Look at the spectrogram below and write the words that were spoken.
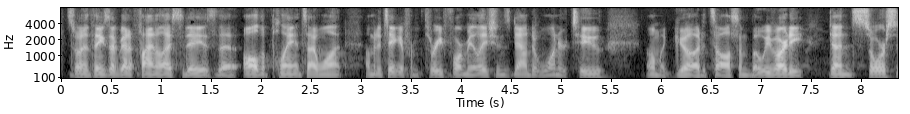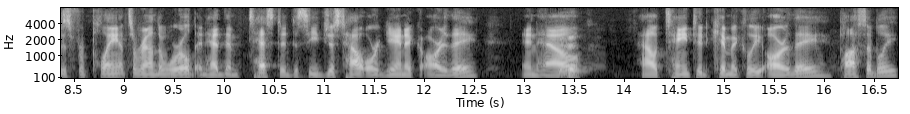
It's one of the things I've got to finalize today is the all the plants I want. I'm going to take it from three formulations down to one or two. Oh my god, it's awesome. But we've already done sources for plants around the world and had them tested to see just how organic are they and how Good. how tainted chemically are they possibly.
